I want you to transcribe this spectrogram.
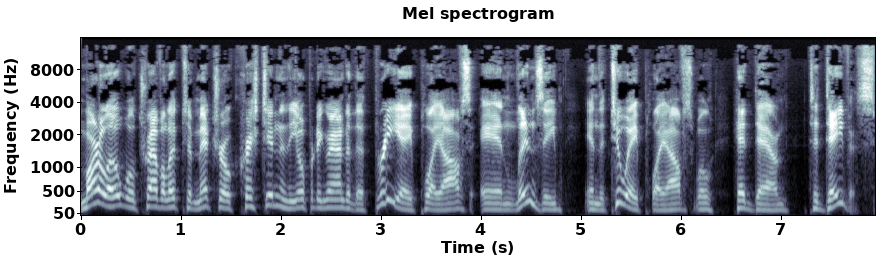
Marlow will travel it to Metro Christian in the opening round of the 3A playoffs, and Lindsay in the 2A playoffs will head down to Davis.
